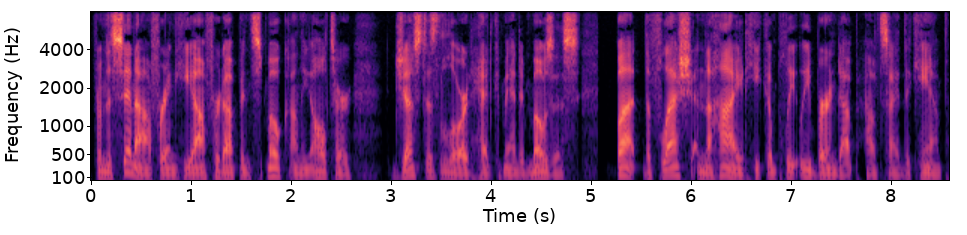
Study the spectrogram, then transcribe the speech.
from the sin offering he offered up in smoke on the altar, just as the Lord had commanded Moses. But the flesh and the hide he completely burned up outside the camp.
